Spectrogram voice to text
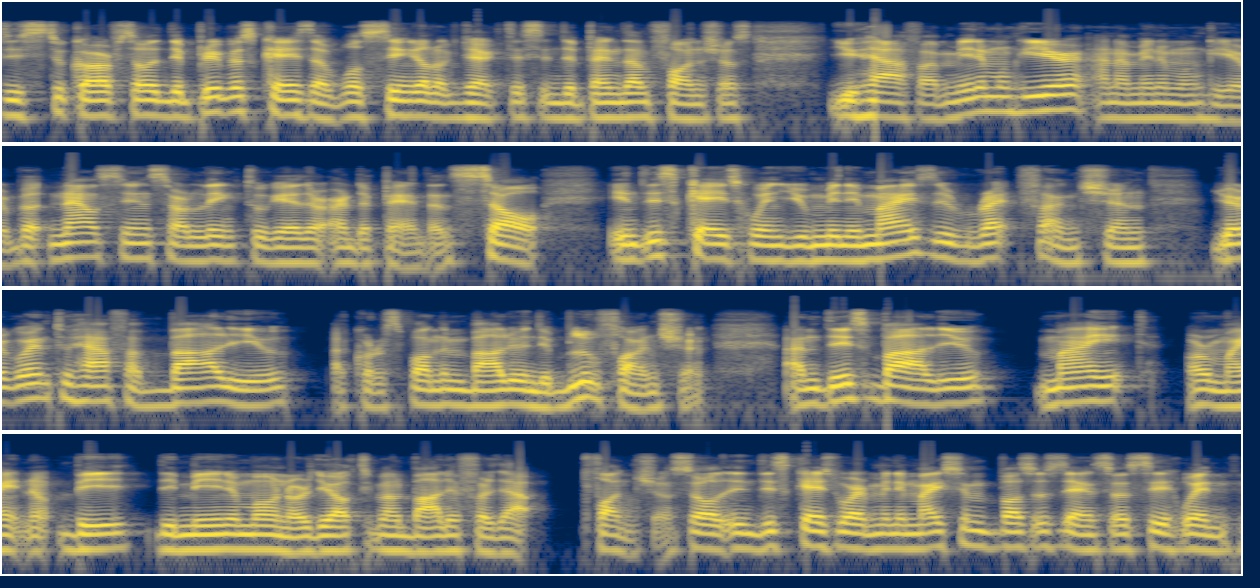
these two curves. So in the previous case that was single objectives, independent functions, you have a minimum here and a minimum here. But now since are linked together are dependent. So in this case, when you minimize the red function, you're going to have a value, a corresponding value in the blue function. And this value might or might not be the minimum or the optimal value for that function. So in this case, we're minimizing buses then. So See, when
